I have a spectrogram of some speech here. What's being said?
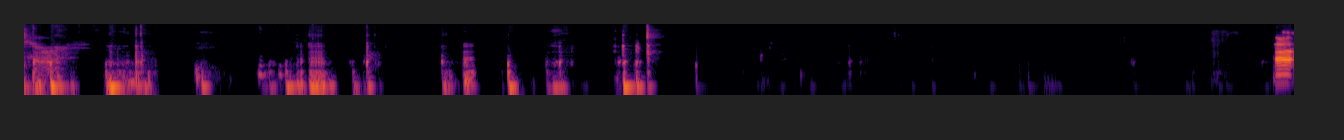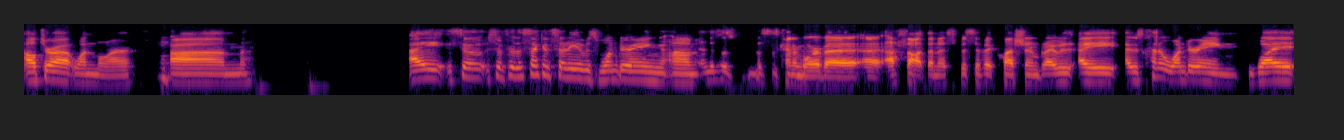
terror. Uh, I'll throw out one more. Um, I so so for the second study, I was wondering, um, and this is this is kind of more of a, a, a thought than a specific question, but I was I I was kind of wondering what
